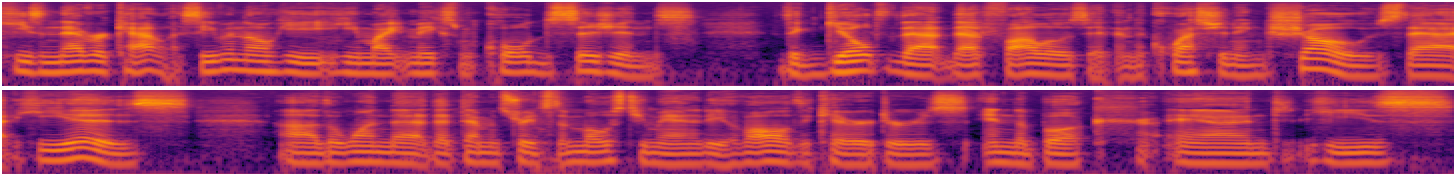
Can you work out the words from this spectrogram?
he's never callous even though he he might make some cold decisions the guilt that that follows it and the questioning shows that he is uh, the one that that demonstrates the most humanity of all of the characters in the book and he's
